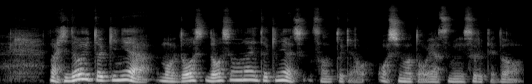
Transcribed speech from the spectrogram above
まあひどい時には、もうどうしどうしようもない時には、その時はお仕事お休みにするけど、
